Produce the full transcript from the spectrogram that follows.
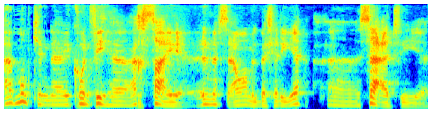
ممكن يكون فيه أخصائي علم نفس عوامل بشريه آه، ساعد في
